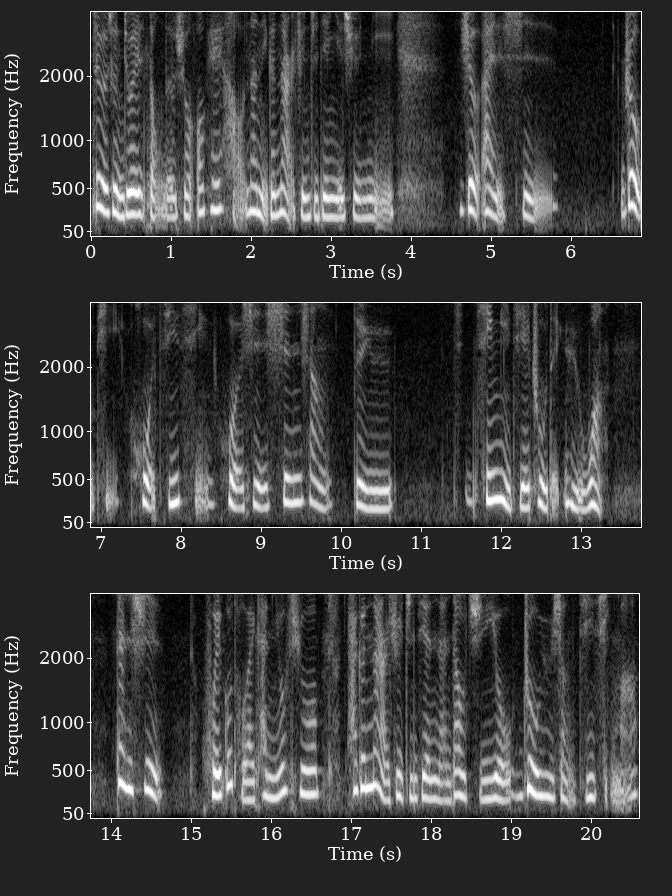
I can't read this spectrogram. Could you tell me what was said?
这个时候，你就会懂得说：“OK，好，那你跟纳尔逊之间，也许你热爱的是肉体或激情，或者是身上对于亲密接触的欲望。但是回过头来看，你又说他跟纳尔逊之间，难道只有肉欲上的激情吗？”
